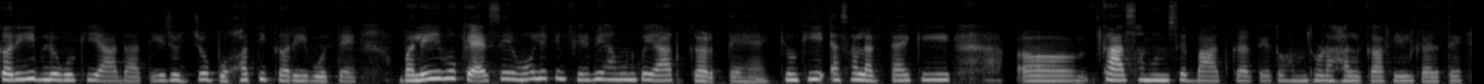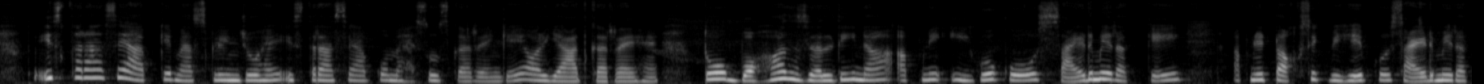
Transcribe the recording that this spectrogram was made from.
करीब लोगों की याद आती है जो जो बहुत ही करीब होते हैं। भले ही वो कैसे हों, लेकिन फिर भी हम उनको याद करते हैं। क्योंकि ऐसा लगता है कि काश हम उनसे बात करते तो हम थोड़ा हल्का फील करते। तो इस तरह से आपके मैस्कुलिन जो है, इस तरह से आपको महसूस कर रहेंगे और याद कर रहे हैं। तो बहुत जल्दी ना अपने ईगो को साइड में रख के, अपने टॉक्सिक बिहेव को साइड में रख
